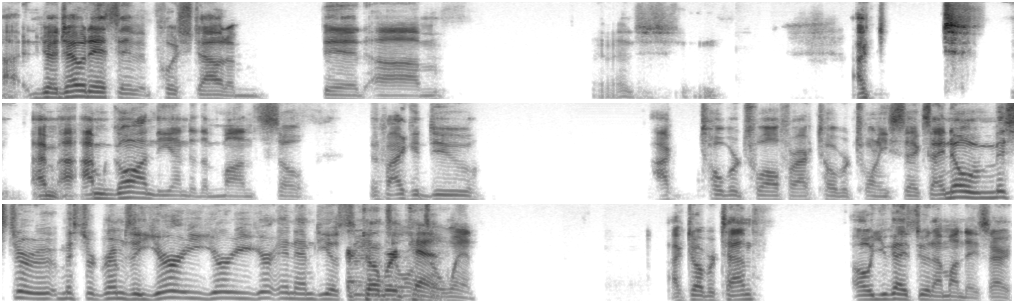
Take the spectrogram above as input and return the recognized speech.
Uh, I would ask if it pushed out a bit. Um, I I'm I'm gone the end of the month, so if I could do October 12th or October 26th. I know Mr. Mr. Grimsley, you're you're you're in MDOC October until, until 10th. when? October 10th. Oh, you guys do it on Monday. Sorry,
